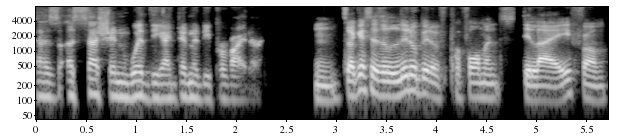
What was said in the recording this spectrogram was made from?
has a session with the identity provider. Mm. So I guess there's a little bit of performance delay from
